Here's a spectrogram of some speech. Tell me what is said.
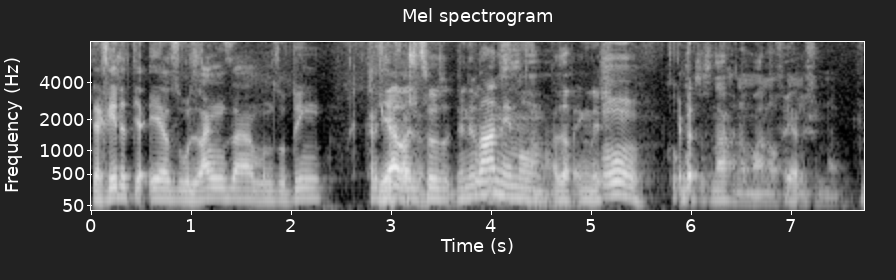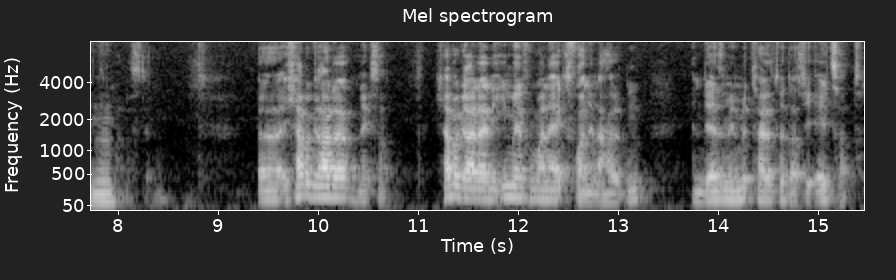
Der redet ja eher so langsam und so Ding. Kann ich Ja, mir aber vorstellen. so eine Wahrnehmung, also auf Englisch. Oh. Gucken wir uns das nachher nochmal an auf Englisch und dann. Äh, ich habe gerade, nächster. Ich habe gerade eine E-Mail von meiner Ex-Freundin erhalten, in der sie mir mitteilte, dass sie AIDS hat.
